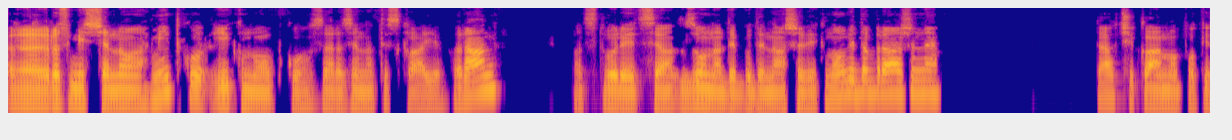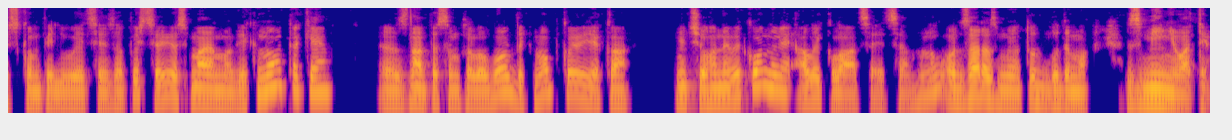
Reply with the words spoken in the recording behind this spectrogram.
е, розміщено мітку і кнопку. Зараз я натискаю Run. От створюється зона, де буде наше вікно відображене. Так, чекаємо, поки скомпілюється і запишеться. І ось маємо вікно таке е, з надписом Hello World і кнопкою, яка нічого не виконує, але клацається. Ну, от зараз ми тут будемо змінювати.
